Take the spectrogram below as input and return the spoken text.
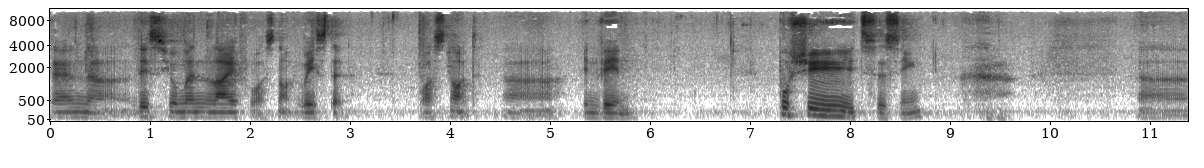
then uh, this human life was not wasted, was not uh, in vain. 不虚此行. Uh,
